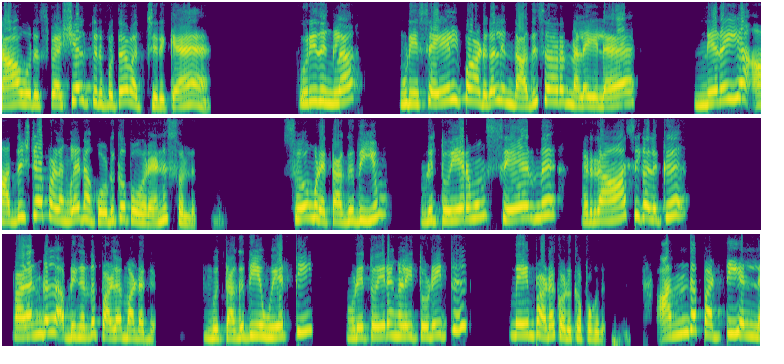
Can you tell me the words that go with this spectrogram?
நான் ஒரு ஸ்பெஷல் திருப்பத்தை வச்சிருக்கேன். புரியுதுங்களா? உங்களுடைய செயல்பாடுகள் இந்த அதிசார நிலையில நிறைய அதிர்ஷ்ட பழங்களை நான் கொடுக்க போறேன்னு சொல்லுது. சோ உங்களுடைய தகுதியும், உங்களுடைய துயரமும் சேர்ந்து ராசிகளுக்கு பலன்கள் அப்படிங்கிறது பல மடங்கு. உங்க தகுதியை உயர்த்தி, உடைய துயரங்களை துடைத்து மேம்பாட கொடுக்க போகுது. அந்த பட்டியல்ல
